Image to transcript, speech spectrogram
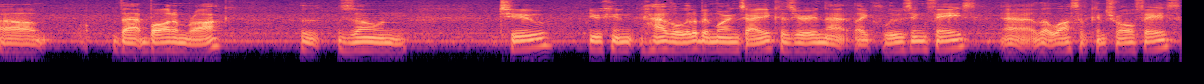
Um, that bottom rock, zone two, you can have a little bit more anxiety because you're in that like losing phase. uh, the loss of control phase.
